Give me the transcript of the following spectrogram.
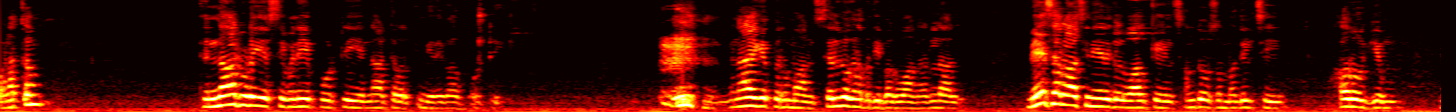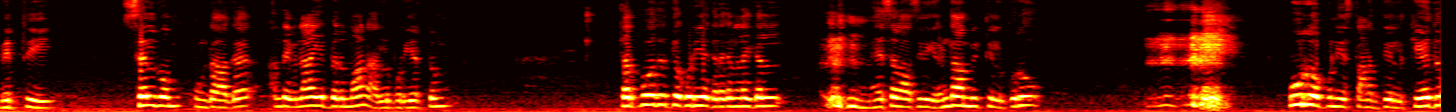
வணக்கம். தென்னாடுடைய சிவனை போற்றி எந்நாட்டவர்க்கும் இறைவா போற்றி. விநாயக பெருமான் செல்வ கணபதி பகவான் அருளால் மேசராசினியர்கள் வாழ்க்கையில் சந்தோஷம் மகிழ்ச்சி ஆரோக்கியம் வெற்றி செல்வம் உண்டாக அந்த விநாயக பெருமான் அருள் புரியட்டும். தற்போது இருக்கக்கூடிய கிரகநிலைகள் மேசராசியில் இரண்டாம் வீட்டில் குரு பூர்வ புண்ணிய ஸ்தானத்தில் கேது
